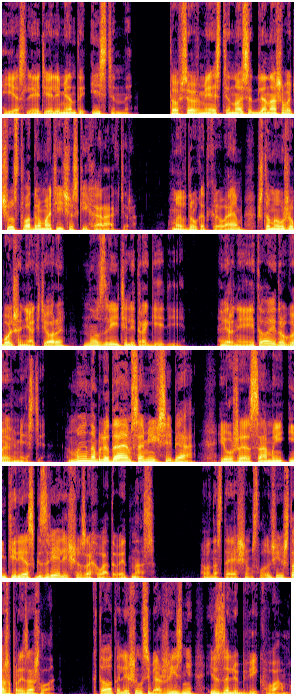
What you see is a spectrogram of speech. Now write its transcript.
Если эти элементы истинны, то все вместе носит для нашего чувства драматический характер мы вдруг открываем, что мы уже больше не актеры, но зрители трагедии. Вернее, и то, и другое вместе. Мы наблюдаем самих себя, и уже самый интерес к зрелищу захватывает нас. В настоящем случае что же произошло? Кто-то лишил себя жизни из-за любви к вам.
